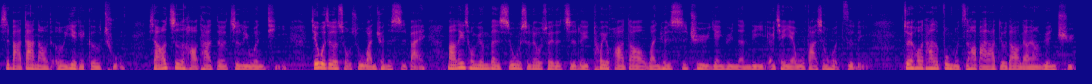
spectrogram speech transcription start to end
是把大脑的额叶给割除，想要治好她的智力问题。结果这个手术完全的失败，玛丽从原本十五、十六岁的智力退化到完全失去言语能力，而且也无法生活自理。最后，他的父母只好把他丢到疗养院去，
